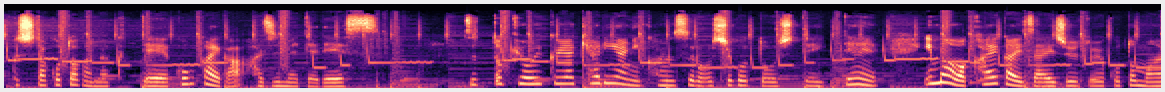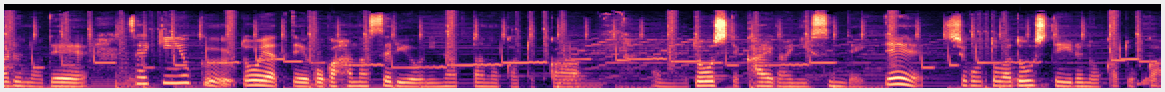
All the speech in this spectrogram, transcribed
くしたことがなくて今回が初めてです。ずっと教育やキャリアに関するお仕事をしていて今は海外在住ということもあるので最近よくどうやって英語が話せるようになったのかとかあのどうして海外に住んでいて仕事はどうしているのかとか、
